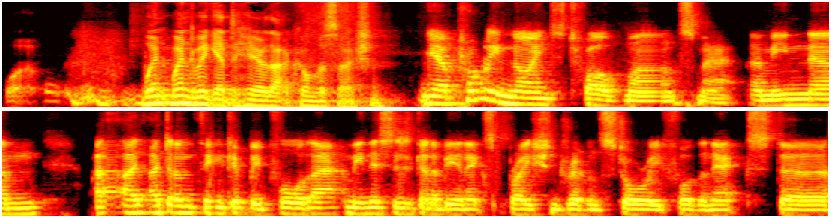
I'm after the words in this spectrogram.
When, when do we get to hear that conversation? Yeah, probably nine to 12 months, Matt. I mean, um, I, I, don't think it'd be before that. I mean, this is going to be an exploration driven story for the next uh,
